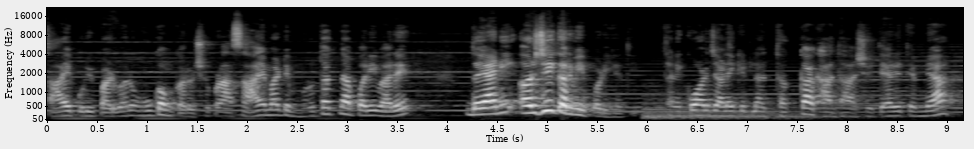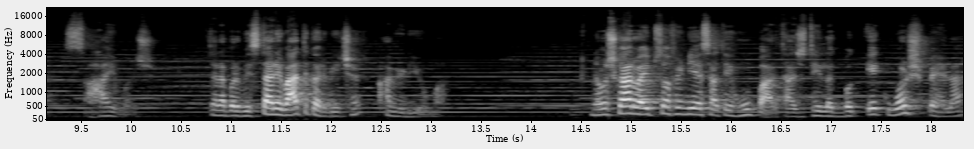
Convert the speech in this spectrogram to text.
સહાય પૂરી પાડવાનો હુકમ કર્યો છે. પણ આ સહાય માટે મૃતકના પરિવારે દયાની અરજી કરવી પડી હતી અને કોણ જાણે કેટલા ધક્કા ખાધા હશે ત્યારે તેમને આ સહાય મળશે તેના પર વિસ્તારે વાત કરવી છે આ વિડીયોમાં. નમસ્કાર, વાઇબ્સ ઓફ ઇન્ડિયા સાથે હું પાર્થ. આજથી લગભગ એક વર્ષ પહેલા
